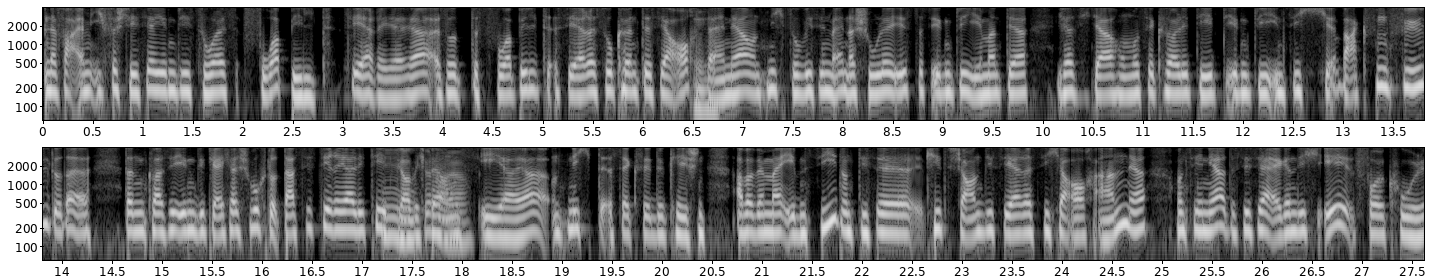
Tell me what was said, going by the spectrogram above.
Na, vor allem, ich verstehe es ja irgendwie so als Vorbildserie, ja. Also das Vorbildserie, so könnte es ja auch mhm. sein, ja. Und nicht so, wie es in meiner Schule ist, dass irgendwie jemand, der, ich weiß nicht, der Homosexualität irgendwie in sich wachsen fühlt oder dann quasi irgendwie gleich als Schwuchtel. Das ist die Realität, mhm, glaube ich, genau, bei uns ja. eher, ja. Und nicht Sex Education. Aber wenn man eben sieht und diese Kids schauen die Serie sicher auch an, ja, und sehen, ja, das ist ja eigentlich eh voll cool.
